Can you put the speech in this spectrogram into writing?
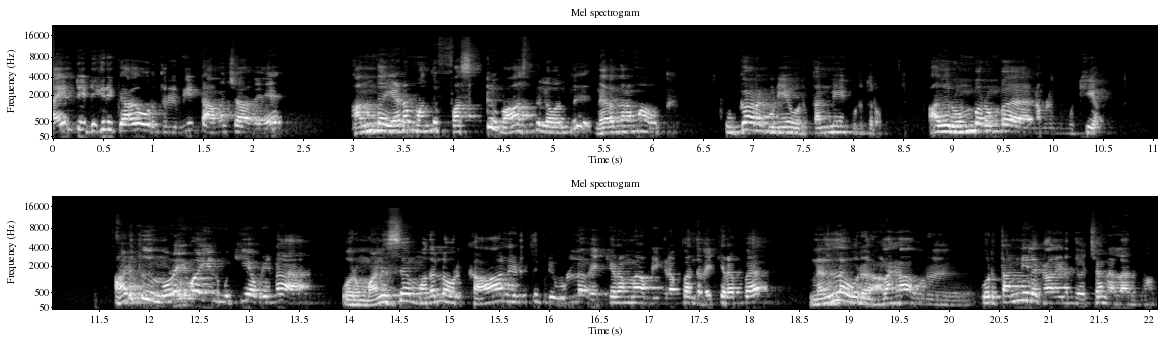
90 டிகிரிக்காக ஒருத்தர் வீட்டை அமைச்சாவே அந்த இடம் வந்து ஃபர்ஸ்ட் வாஸ்துல வந்து நிரந்தரமா உக் உட்காரக்கூடிய ஒரு தன்மையை கொடுத்துரும். அது ரொம்ப ரொம்ப நம்மளுக்கு முக்கியம். அடுத்தது நுழைவாயில் முக்கியம் அப்படின்னா ஒரு மனுஷன் முதல்ல ஒரு கால் எடுத்து இப்படி உள்ள வைக்கிறோமா அப்படிங்கிறப்ப அந்த வைக்கிறப்ப நல்ல ஒரு அழகா ஒரு ஒரு தண்ணியில கால் எடுத்து வச்சா நல்லா இருக்கும்.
